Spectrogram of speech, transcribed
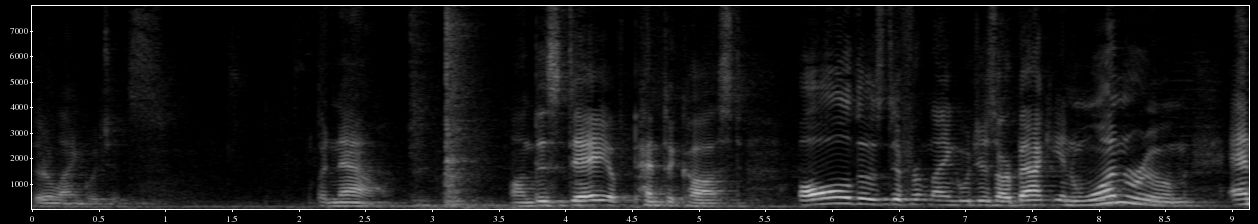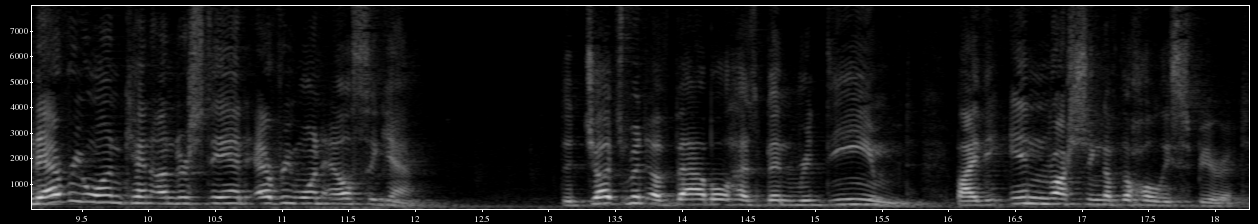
their languages. But now, on this day of Pentecost, all those different languages are back in one room and everyone can understand everyone else again. The judgment of Babel has been redeemed by the inrushing of the Holy Spirit.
